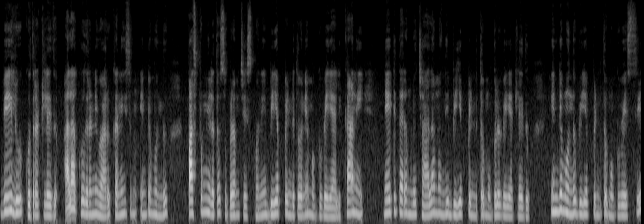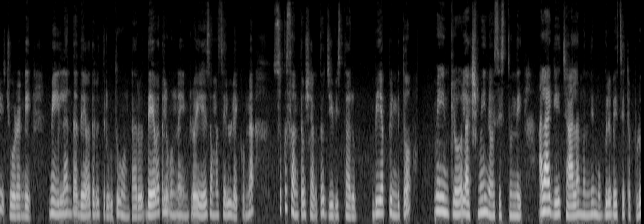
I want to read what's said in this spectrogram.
వీలు కుదరట్లేదు. అలా కుదరని వారు కనీసం ఇంటి ముందు పసుపు నీళ్ళతో శుభ్రం చేసుకొని బియ్యపిండితోనే ముగ్గు వేయాలి. కానీ నేటి తరంలో చాలామంది బియ్యపు పిండితో ముగ్గులు వేయట్లేదు. ఇంటి ముందు బియ్యపు పిండితో ముగ్గు వేసి చూడండి. మీ ఇల్లంతా దేవతలు తిరుగుతూ ఉంటారు. దేవతలు ఉన్న ఇంట్లో ఏ సమస్యలు లేకుండా సుఖ సంతోషాలతో జీవిస్తారు. బియ్యపు పిండితో మీ ఇంట్లో లక్ష్మి నివసిస్తుంది. అలాగే చాలామంది ముగ్గులు వేసేటప్పుడు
